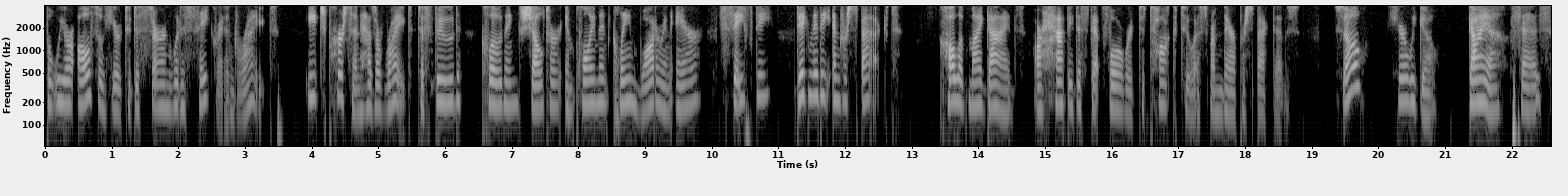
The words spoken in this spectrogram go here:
but we are also here to discern what is sacred and right. Each person has a right to food, clothing, shelter, employment, clean water and air, safety, dignity, and respect. All of my guides are happy to step forward to talk to us from their perspectives. So here we go. Gaia says,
